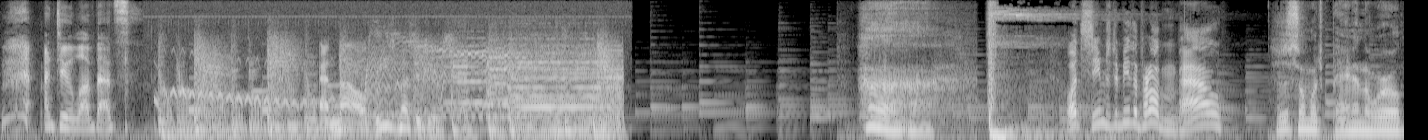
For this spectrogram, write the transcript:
I do love that. scene. And now, these messages. What seems to be the problem, pal? There's just so much pain in the world,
